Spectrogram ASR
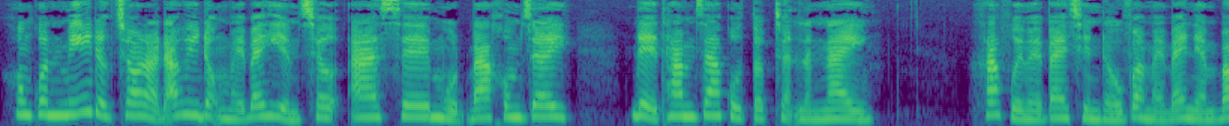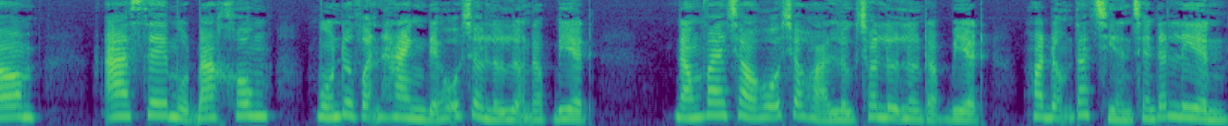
Không quân Mỹ được cho là đã huy động máy bay hiểm trợ AC-130J để tham gia cuộc tập trận lần này. Khác với máy bay chiến đấu và máy bay ném bom, AC-130 vốn được vận hành để hỗ trợ lực lượng đặc biệt, đóng vai trò hỗ trợ hỏa lực cho lực lượng đặc biệt hoạt động tác chiến trên đất liền.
